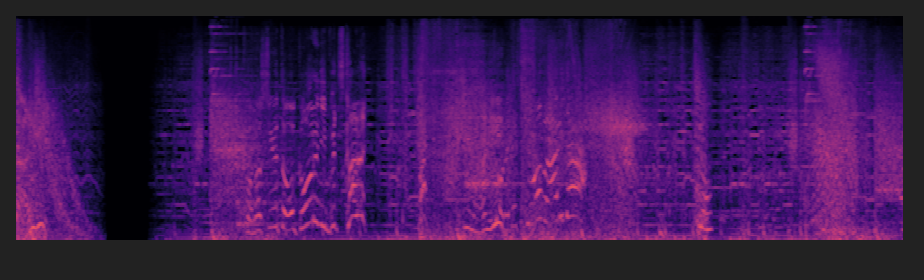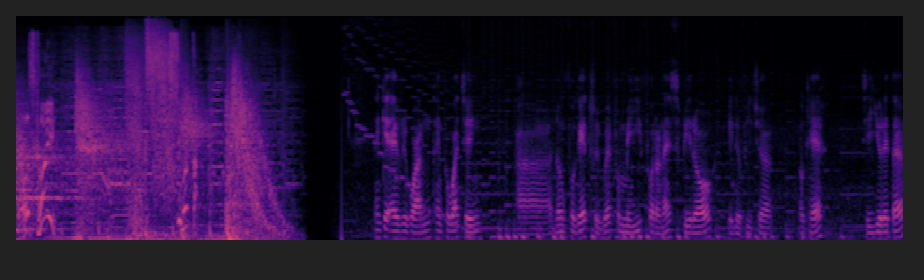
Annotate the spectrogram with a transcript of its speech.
何このシュートをゴールにぶち込む何これで勝負ありだよし来いしまった Thank you everyone. Thanks for watching. Uh, don't forget to request from me for the next video in the future. Okay. See you later.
